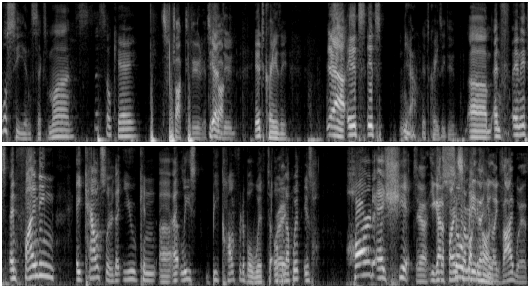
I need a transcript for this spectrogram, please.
We'll see you in six months. That's okay. It's fucked, dude. It's yeah, fucked. dude, it's crazy. Yeah, it's it's yeah, it's crazy, dude. Um, and f- and it's and finding a counselor that you can uh, at least be comfortable with to open Right. up with is hard as shit. Yeah, you gotta find so somebody that you like vibe with.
